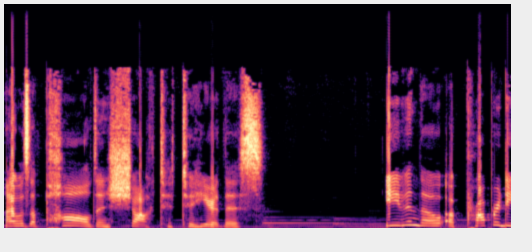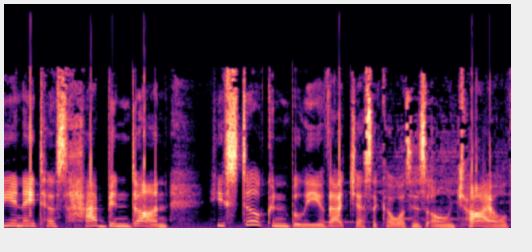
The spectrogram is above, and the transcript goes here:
I was appalled and shocked to hear this. Even though a proper DNA test had been done, he still couldn't believe that Jessica was his own child.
